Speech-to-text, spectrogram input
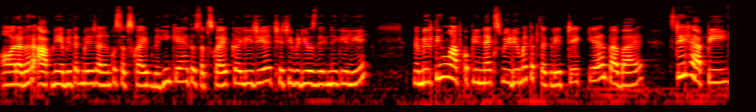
और अगर आपने अभी तक मेरे चैनल को सब्सक्राइब नहीं किया है तो सब्सक्राइब कर लीजिए अच्छी अच्छी वीडियोज़ देखने के लिए। मैं मिलती हूँ आपको अपनी नेक्स्ट वीडियो में, तब तक के लिए take care bye bye stay happy.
